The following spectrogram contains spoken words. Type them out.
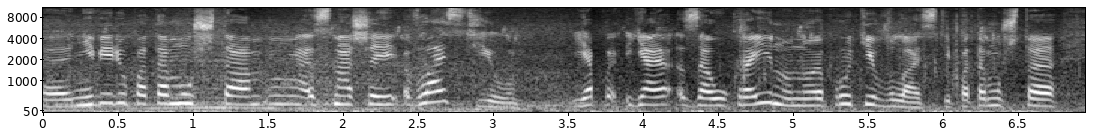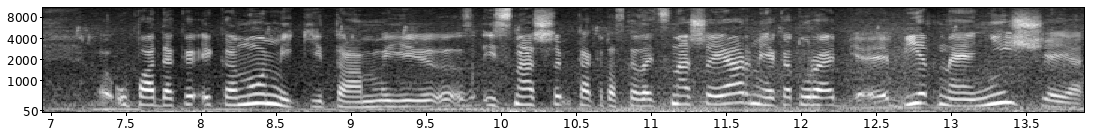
Э, Не верю, потому что с нашей властью, я, п- я за Украину, но я против власти, потому что э, упадок экономики там и, э, и с нашей, как это сказать, с нашей армией, которая э, бедная, нищая,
